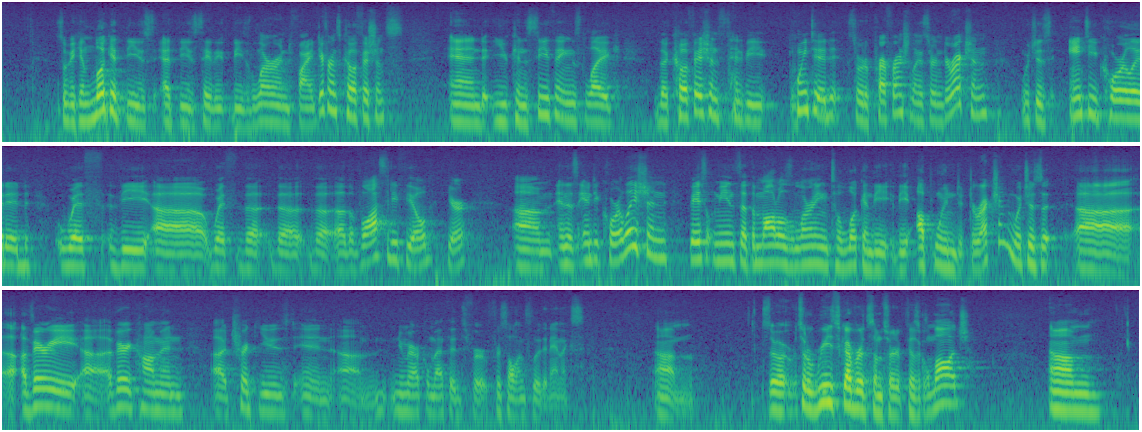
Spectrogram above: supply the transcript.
So we can look at these at these say these learned finite difference coefficients, and you can see things like the coefficients tend to be pointed sort of preferentially in a certain direction, which is anti-correlated with the, uh, with the, the, the, uh, the, velocity field here. Um, and this anti-correlation basically means that the model is learning to look in the, the upwind direction, which is a, uh, a very, uh, a very common uh, trick used in um, numerical methods for, for solving fluid dynamics. Um, so it sort of rediscovered some sort of physical knowledge.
